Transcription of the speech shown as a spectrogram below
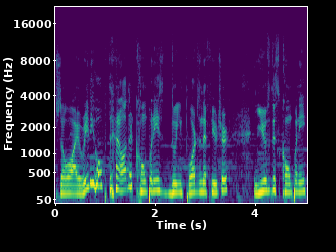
So I really hope that other companies doing ports in the future use this company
